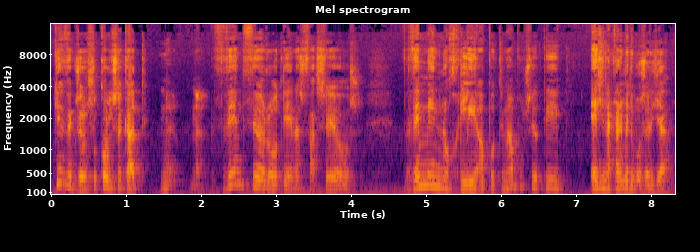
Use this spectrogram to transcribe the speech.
και δεν ξέρω, σου κόλλησε κάτι. Ναι, ναι. Δεν θεωρώ ότι ένας φασέος δεν με ενοχλεί από την άποψη ότι έχει να κάνει με την ποζεριά.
